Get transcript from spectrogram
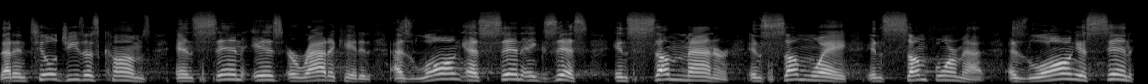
that until Jesus comes and sin is eradicated, as long as sin exists in some manner, in some way, in some format, as long as sin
